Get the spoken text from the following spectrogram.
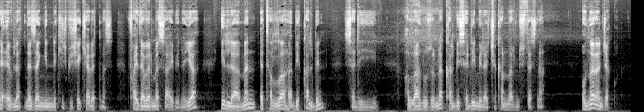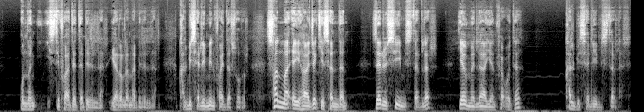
ne evlat, ne zenginlik hiçbir şey kar etmez. Fayda vermez sahibine ya illa men etallaha bi kalbin selim. Allah'ın huzuruna kalbi selim ile çıkanlar müstesna. Onlar ancak ondan istifade edebilirler, yaralanabilirler. Kalbi selimin faydası olur. Sanma ey hace ki senden zerüsim isterler. Yevme la yenfe'u de kalbi selim isterler.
